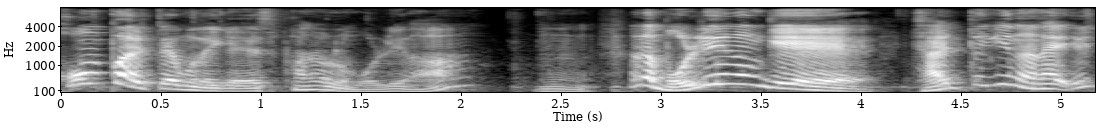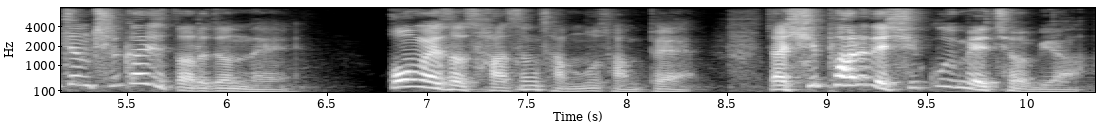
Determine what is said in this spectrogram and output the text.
홈발 때문에 이게 에스파뇰로 몰리나? 음. 근데 몰리는 게 잘 뜨기는 해. 1.7까지 떨어졌네. 홈에서 4승 3무 3패. 자, 18회 대 19위 매치업이야.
